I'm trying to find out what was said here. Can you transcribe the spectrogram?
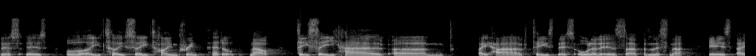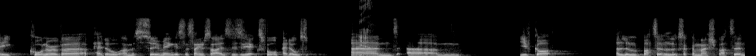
This is the TC Tone Print pedal. Now, TC have um, they have teased this. All it is uh, for the listener is a corner of a, a pedal. I'm assuming it's the same size as the X4 pedals, Yeah. and um, you've got a little button. Looks like a mash button.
